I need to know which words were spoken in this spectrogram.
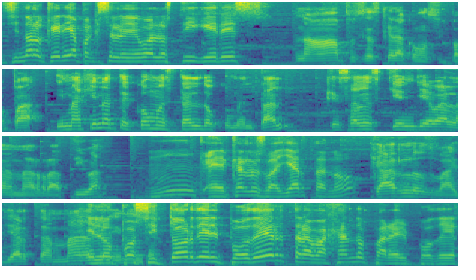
si no lo quería, ¿para qué se lo llevó a los Tigres? No, pues es que era como su papá. Imagínate cómo está el documental, que sabes quién lleva la narrativa. Mm, el Carlos Vallarta, ¿no? Carlos Vallarta, madre el mía. opositor del poder trabajando para el poder.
